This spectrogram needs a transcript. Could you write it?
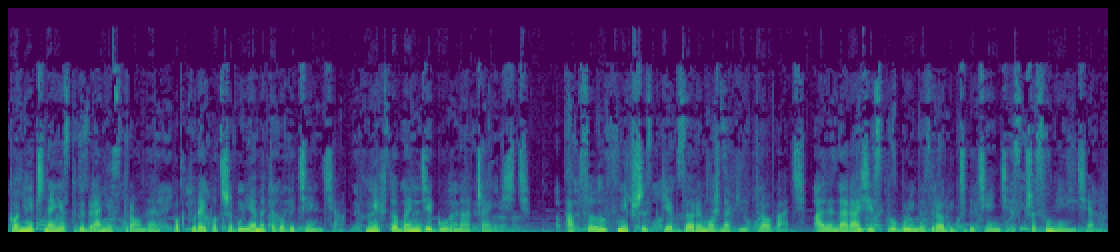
Konieczne jest wybranie strony, po której potrzebujemy tego wycięcia. Niech to będzie górna część. Absolutnie wszystkie wzory można filtrować, ale na razie spróbujmy zrobić wycięcie z przesunięciem.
